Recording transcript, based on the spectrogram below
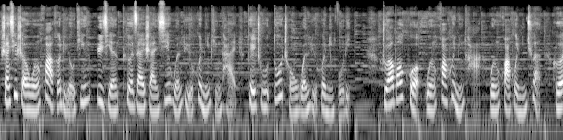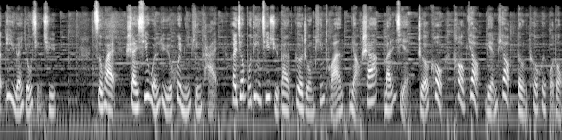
陕西省文化和旅游厅日前特在陕西文旅惠民平台推出多重文旅惠民福利，主要包括文化惠民卡、文化惠民券和一元游景区。此外，陕西文旅惠民平台还将不定期举办各种拼团、秒杀、满减、折扣、套票、联票等特惠活动，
